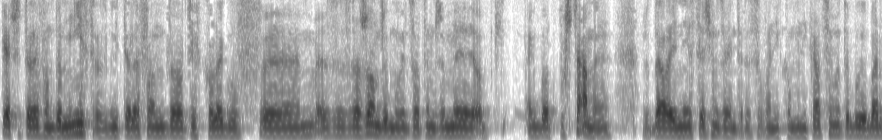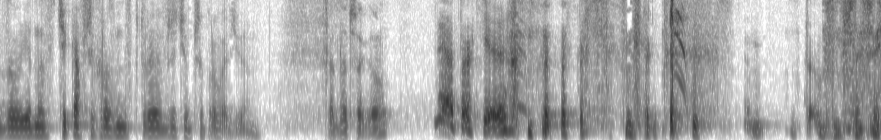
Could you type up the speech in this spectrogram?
pierwszy telefon do ministra, drugi telefon do tych kolegów z zarządu, mówiąc o tym, że my jakby odpuszczamy, że dalej nie jesteśmy zainteresowani komunikacją, no to były bardzo jedne z ciekawszych rozmów, które w życiu przeprowadziłem. A dlaczego? Ja takie to myślę, że jest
